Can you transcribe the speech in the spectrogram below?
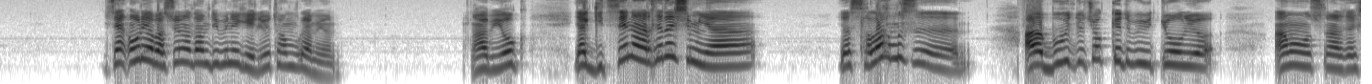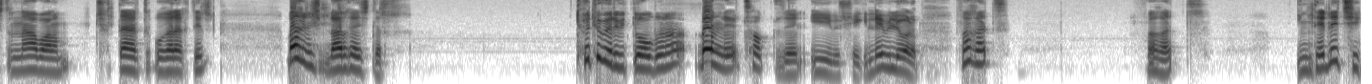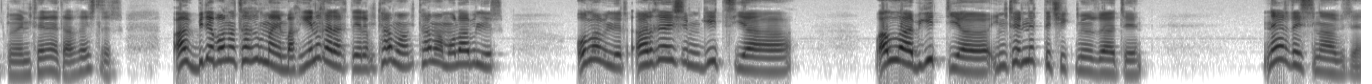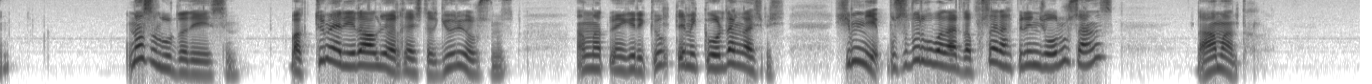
Sen oraya basıyorsun adam dibine geliyor tam vuramıyorsun. Abi yok. Ya gitsene arkadaşım ya. Ya salak mısın? Abi bu video çok kötü bir video oluyor. Ama olsun arkadaşlar ne yapalım. Çıktı artık bu karakter. Bakın şimdi arkadaşlar. Kötü bir video olduğunu ben de çok güzel iyi bir şekilde biliyorum. Fakat fakat internet çekmiyor internet arkadaşlar. Abi bir de bana takılmayın bak yeni karakterim tamam tamam olabilir. Olabilir. Arkadaşım git ya. Vallahi bir git ya. İnternet de çekmiyor zaten. Neredesin abi sen? Nasıl burada değilsin? Bak tüm her yeri alıyor arkadaşlar. Görüyorsunuz. Anlatmaya gerek yok. Demek ki oradan kaçmış. Şimdi bu sıfır kubalarda pusarak birinci olursanız daha mantıklı.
